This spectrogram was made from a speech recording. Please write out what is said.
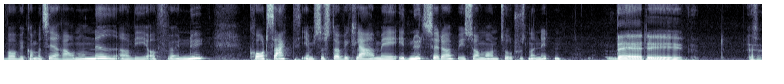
hvor vi kommer til at rave nogen ned, og vi opfører en ny. Kort sagt, jamen, så står vi klar med et nyt setup i sommeren 2019. Hvad er det, altså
